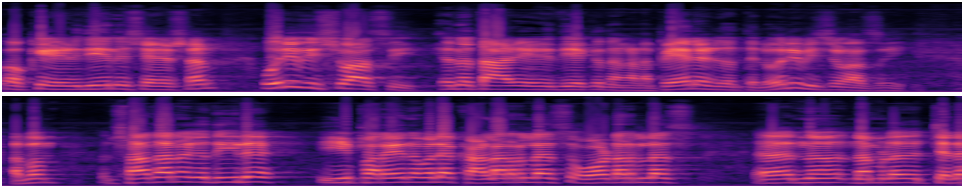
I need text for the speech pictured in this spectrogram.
ഒക്കെ എഴുതിയതിന് ശേഷം ഒരു വിശ്വാസി എന്ന് താഴെ എഴുതിയേക്കുന്ന കാണാം പേരെഴുതത്തിൽ ഒരു വിശ്വാസി. അപ്പം സാധാരണഗതിയിൽ ഈ പറയുന്ന പോലെ കളർലെസ് ഓർഡർലെസ് എന്ന് നമ്മൾ ചില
